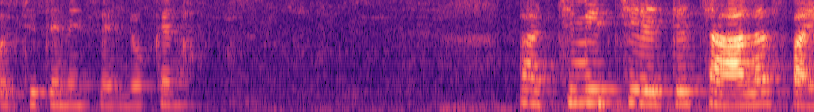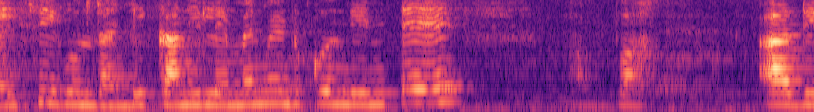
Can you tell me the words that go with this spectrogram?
వచ్చి తినేసేయండి ఓకేనా? పచ్చిమిర్చి అయితే చాలా స్పైసీగా ఉందండి కానీ లెమన్ వండుకొని తింటే అబ్బా అది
